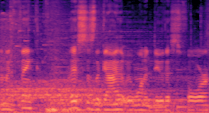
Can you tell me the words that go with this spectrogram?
And I think this is the guy that we want to do this for.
